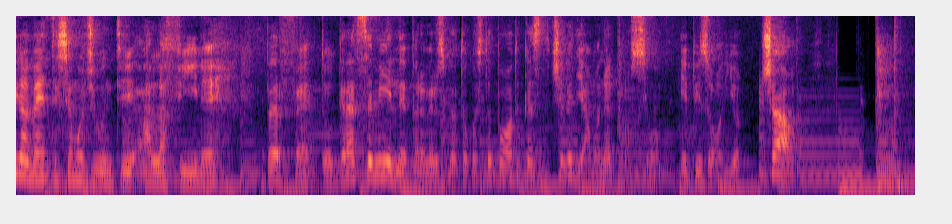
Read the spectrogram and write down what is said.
Finalmente siamo giunti alla fine. Perfetto, grazie mille per aver ascoltato questo podcast, ci vediamo nel prossimo episodio. Ciao!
